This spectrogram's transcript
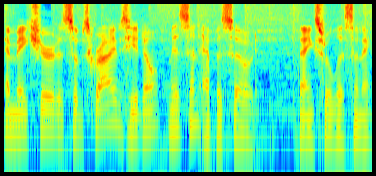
and make sure to subscribe so you don't miss an episode. Thanks for listening.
